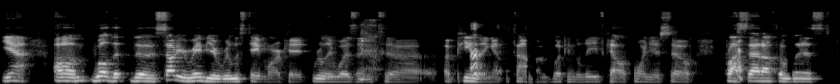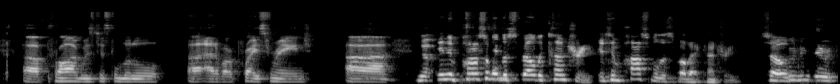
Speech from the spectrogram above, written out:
Yeah. Um, well, the, the Saudi Arabia real estate market really wasn't uh, appealing at the time. I was looking to leave California, so cross that off the list. Uh, Prague was just a little uh, out of our price range. Uh, no, and impossible to spell the country. It's impossible to spell that country. So who, there,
